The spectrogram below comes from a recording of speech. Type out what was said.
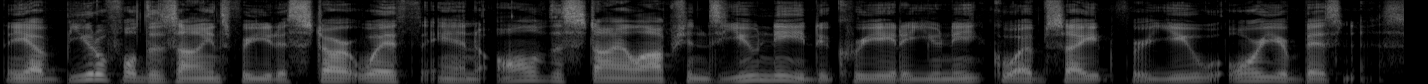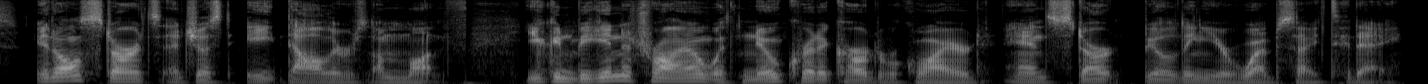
They have beautiful designs for you to start with and all of the style options you need to create a unique website for you or your business. It all starts at just $8 a month. You can begin a trial with no credit card required and start building your website today.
